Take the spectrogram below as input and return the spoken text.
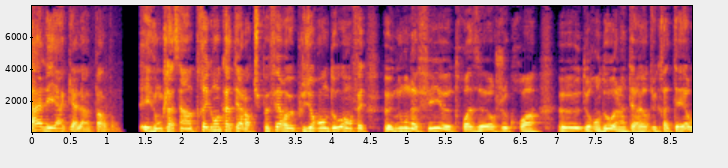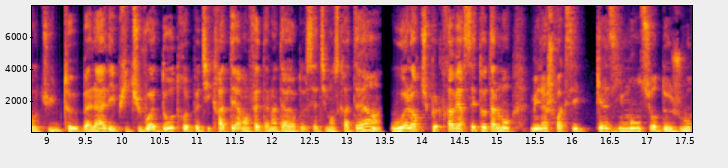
Aleakala, pardon. Et donc là, c'est un très grand cratère. Alors tu peux faire euh, plusieurs randos. En fait, euh, nous on a fait euh, trois heures, je crois, de rando à l'intérieur du cratère où tu te balades et puis tu vois d'autres petits cratères en fait à l'intérieur de cet immense cratère. Ou alors tu peux le traverser totalement. Mais là, je crois que c'est quasiment sur deux jours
